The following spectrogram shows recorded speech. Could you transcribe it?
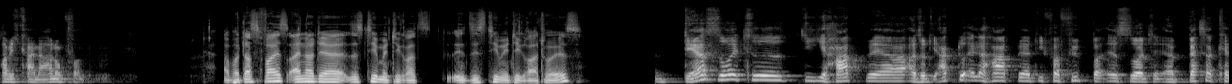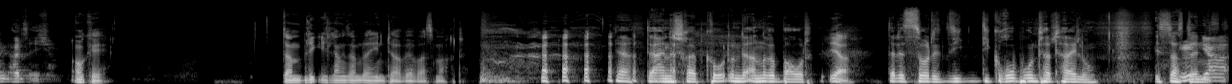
Habe ich keine Ahnung von. Aber das weiß einer, der Systemintegra Systemintegrator ist? Der sollte die Hardware, also die aktuelle Hardware, die verfügbar ist, sollte er besser kennen als ich. Okay. Dann blicke ich langsam dahinter, wer was macht. ja, der eine schreibt Code und der andere baut. Ja. Das ist so die, die grobe Unterteilung. Ist das hm, denn, ja.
